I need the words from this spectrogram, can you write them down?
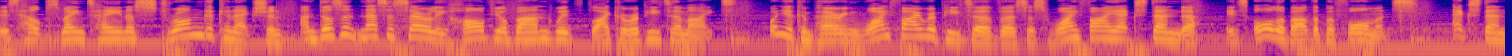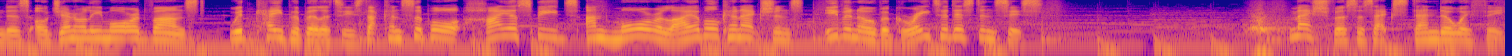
This helps maintain a stronger connection and doesn't necessarily halve your bandwidth like a repeater might. When you're comparing Wi-Fi repeater versus Wi-Fi extender, it's all about the performance. Extenders are generally more advanced, with capabilities that can support higher speeds and more reliable connections, even over greater distances. Mesh versus extender Wi-Fi.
